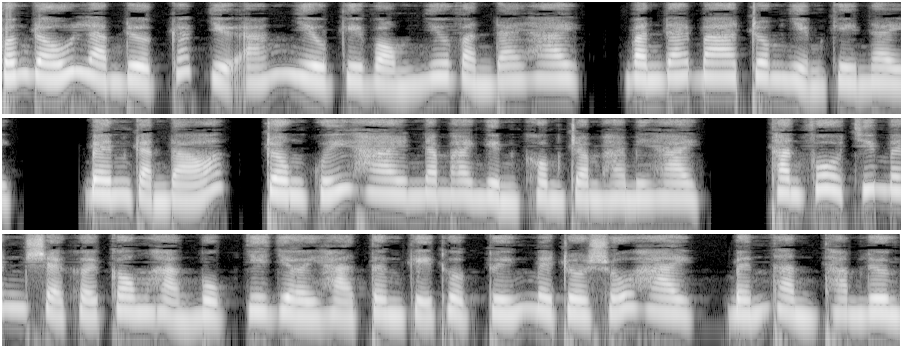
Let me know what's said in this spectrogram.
phấn đấu làm được các dự án nhiều kỳ vọng như vành đai 2, vành đai 3 trong nhiệm kỳ này. Bên cạnh đó, trong quý 2 năm 2022, thành phố Hồ Chí Minh sẽ khởi công hạng mục di dời hạ tầng kỹ thuật tuyến metro số 2, Bến Thành Tham Lương.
